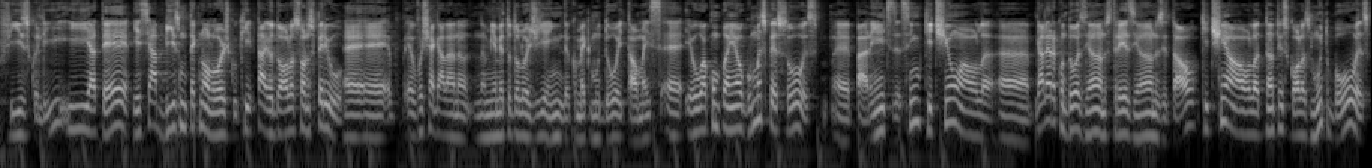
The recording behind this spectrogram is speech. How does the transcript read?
físico ali e até esse abismo tecnológico que, tá, eu dou aula só no superior. É, é, eu vou chegar lá na, na, minha metodologia ainda, como é que mudou e tal, mas é, eu acompanhei algumas pessoas, é, parentes, assim, que tinham aula, uh, galera com 12 anos, 13 anos e tal, que tinha aula tanto em escolas muito boas,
